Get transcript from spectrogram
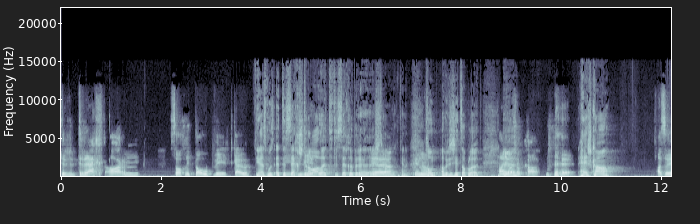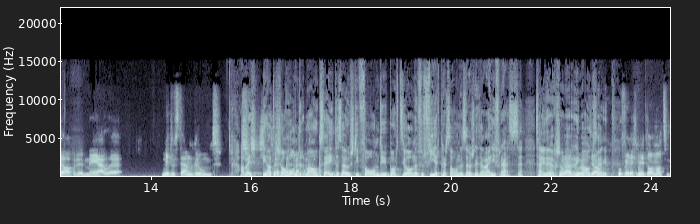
der, der rechte Arm so ein bisschen taub wird, gell? Ja, es muss, dass es echt strahlt, dass es sich über äh, ja, strahlt. Genau. genau. Komm, aber das ist jetzt auch blöd. Habe ich auch äh, schon gehabt. hast du gehabt? Also ja, aber mehr auch, äh, nicht aus dem Grund. Aber weißt, ich habe dir schon hundertmal gesagt, du sollst die Fondue-Portionen für vier Personen sollst nicht allein fressen. Das habe ich dir schon ja, mehrere Mal ja. gesagt. Und vielleicht nicht auch noch zum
